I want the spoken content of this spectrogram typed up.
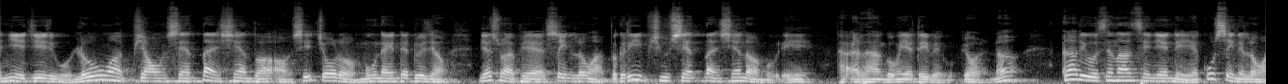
အညစ်အကြေးတွေကိုလုံးဝပြောင်းဆင်တန့်ရှင်းသွားအောင်ရှေ့ကြောတော်မူနိုင်တဲ့အတွက်ကြောင့်မြတ်စွာဘုရားရဲ့စိတ်နှလုံးဟာပဂရိဖြူရှင်တန့်ရှင်းတော်မူတယ်ဒါအရဟံဂုံရဲ့အဓိပ္ပာယ်ကိုပြောတယ်နော်အဲ့ဒါတွေကိုစဉ်းစားဆင်ခြင်နေရင်ကိုယ်စိတ်နှလုံးက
